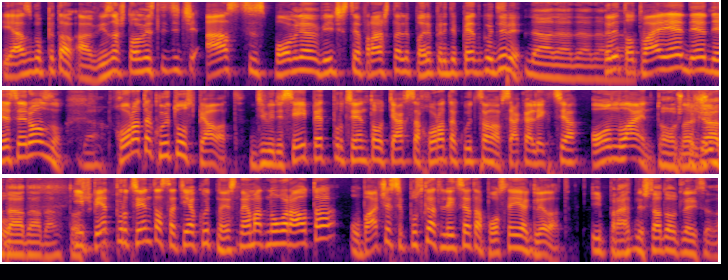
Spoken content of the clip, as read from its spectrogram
И аз го питам, а ви защо мислите, че аз си спомням вие, че сте пращали пари преди 5 години? Да, да, да. да, Нали, да. То това не е, не, е, не е сериозно. Да. Хората, които успяват, 95% от тях са хората, които са на всяка лекция онлайн. Точно на живо. да, да, да. И Точно. 5% са тия, които наистина имат много работа, обаче си пускат лекцията после и я гледат. И правят нещата от лекцията.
